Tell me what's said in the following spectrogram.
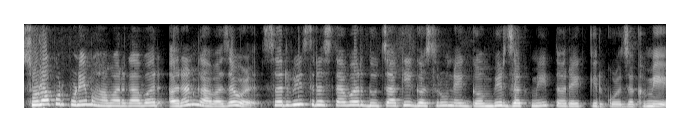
सोलापूर पुणे महामार्गावर अरण गावाजवळ सर्व्हिस रस्त्यावर दुचाकी घसरून एक गंभीर जखमी तर एक किरकोळ जखमी.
